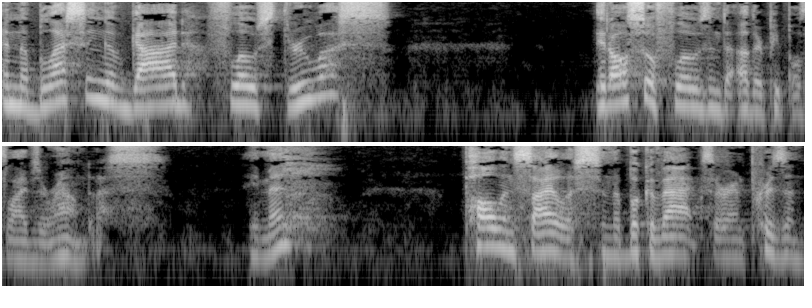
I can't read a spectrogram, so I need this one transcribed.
and the blessing of God flows through us, it also flows into other people's lives around us. Amen? Paul and Silas in the book of Acts are in prison.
